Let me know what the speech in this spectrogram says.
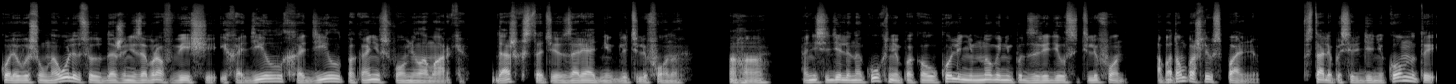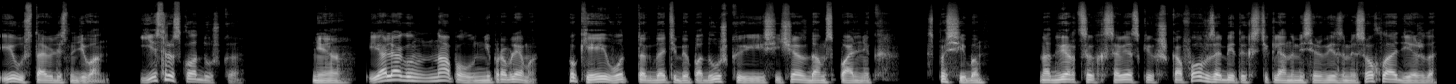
Коля вышел на улицу, даже не забрав вещи, и ходил, ходил, пока не вспомнил о Марке. Дашь, кстати, зарядник для телефона. Ага. Они сидели на кухне, пока у Коли немного не подзарядился телефон, а потом пошли в спальню. Встали посередине комнаты и уставились на диван. «Есть раскладушка?» «Не, я лягу на пол, не проблема». «Окей, вот тогда тебе подушка, и сейчас дам спальник». «Спасибо». На дверцах советских шкафов, забитых стеклянными сервизами, сохла одежда.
